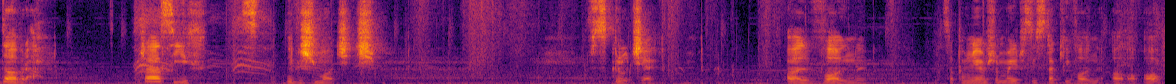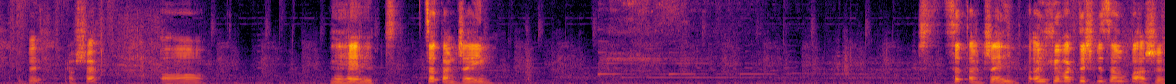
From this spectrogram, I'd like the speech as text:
Dobra. Czas ich wygrzmocić. W skrócie. Ale wolny. Zapomniałem, że Myers jest taki wolny. O, o, o, kuby, proszę. O. Co tam, Jane? Co tam, Jane? Oj, chyba ktoś mnie zauważył.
